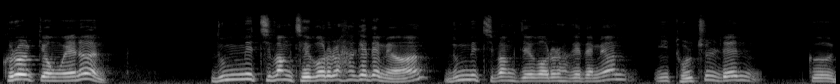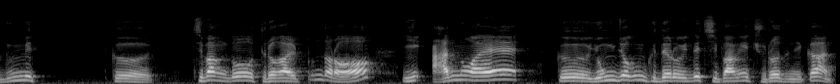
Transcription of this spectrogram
그럴 경우에는 눈 밑 지방 제거를 하게 되면 눈 밑 지방 제거를 하게 되면 이 돌출된 그 눈 밑 그 지방도 들어갈 뿐더러 이 안와의 그 용적은 그대로인데 지방이 줄어드니까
